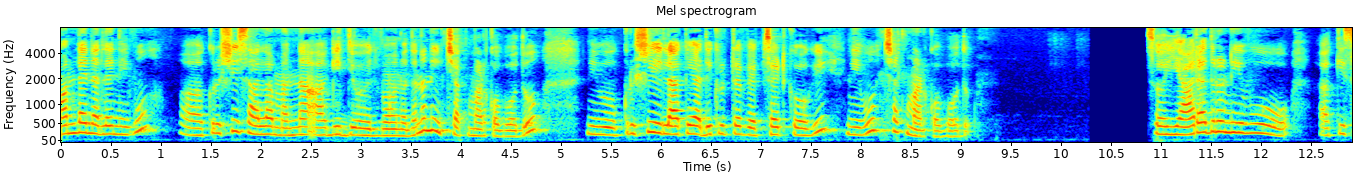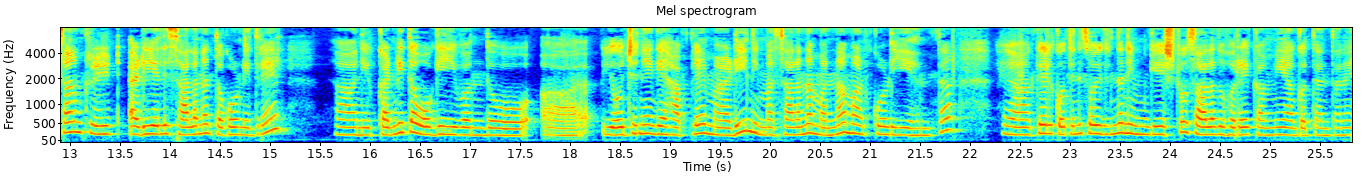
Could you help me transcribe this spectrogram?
ಆನ್ಲೈನಲ್ಲೇ ನೀವು ಕೃಷಿ ಸಾಲ ಮನ್ನಾ ಆಗಿದೆಯೋ ಇಲ್ವೋ ಅನ್ನೋದನ್ನು ನೀವು ಚೆಕ್ ಮಾಡ್ಕೋಬೋದು. ನೀವು ಕೃಷಿ ಇಲಾಖೆ ಅಧಿಕೃತ ವೆಬ್ಸೈಟ್ಗೆ ಹೋಗಿ ನೀವು ಚೆಕ್ ಮಾಡ್ಕೋಬೋದು. ಸೊ ಯಾರಾದರೂ ನೀವು ಕಿಸಾನ್ ಕ್ರೆಡಿಟ್ ಅಡಿಯಲ್ಲಿ ಸಾಲನ ತೊಗೊಂಡಿದ್ರೆ ನೀವು ಖಂಡಿತ ಹೋಗಿ ಈ ಒಂದು ಯೋಜನೆಗೆ ಅಪ್ಲೈ ಮಾಡಿ ನಿಮ್ಮ ಸಾಲನ ಮನ್ನಾ ಮಾಡ್ಕೊಳ್ಳಿ ಅಂತ ಕೇಳ್ಕೊತೀನಿ. ಸೊ ಇದರಿಂದ ನಿಮಗೆ ಎಷ್ಟು ಸಾಲದ ಹೊರೆ ಕಮ್ಮಿ ಆಗುತ್ತೆ ಅಂತಲೇ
